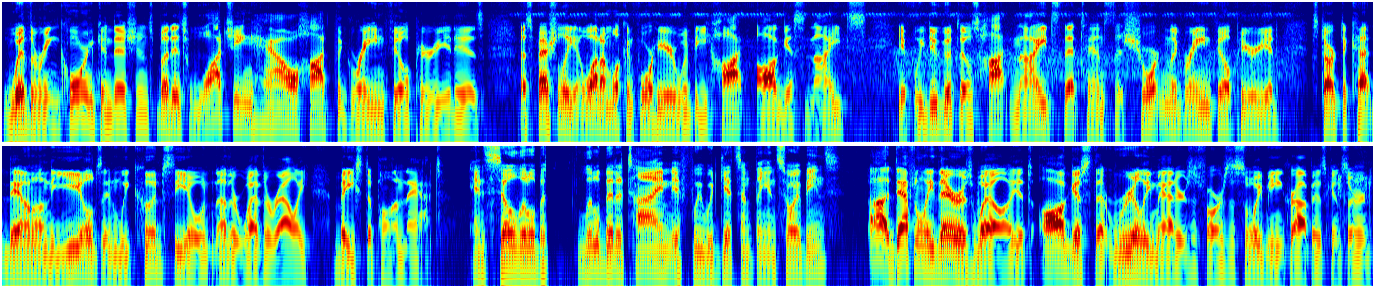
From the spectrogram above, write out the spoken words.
withering corn conditions, but it's watching how hot the grain fill period is. Especially what I'm looking for here would be hot August nights. If we do get those hot nights, that tends to shorten the grain fill period start to cut down on the yields, and we could see another weather rally based upon that. And still a little bit, little bit of time if we would get something in soybeans? Uh, definitely there as well. It's August that really matters as far as the soybean crop is concerned.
